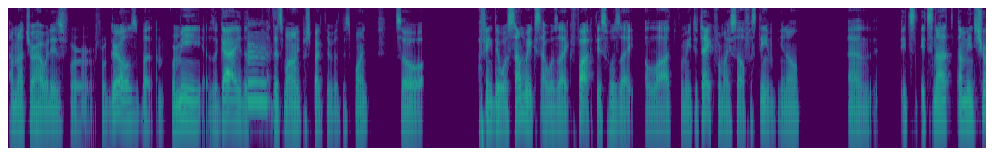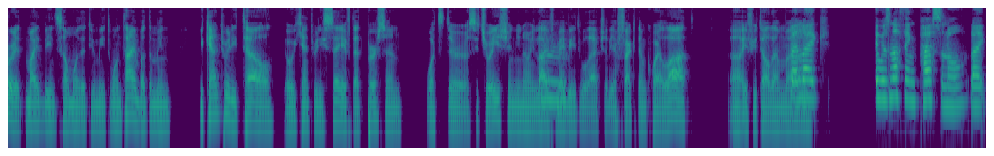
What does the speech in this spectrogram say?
I'm not sure how it is for for girls, but um, for me as a guy, that, Mm. that's my only perspective at this point. So I think there was some weeks I was like, "Fuck, this was like a lot for me to take for my self esteem," you know. And it's it's not. I mean, sure, it might be in someone that you meet one time, but I mean, you can't really tell or you can't really say if that person what's their situation, you know, in life. Mm. Maybe it will actually affect them quite a lot uh, if you tell them. Uh, But like, it was nothing personal. Like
